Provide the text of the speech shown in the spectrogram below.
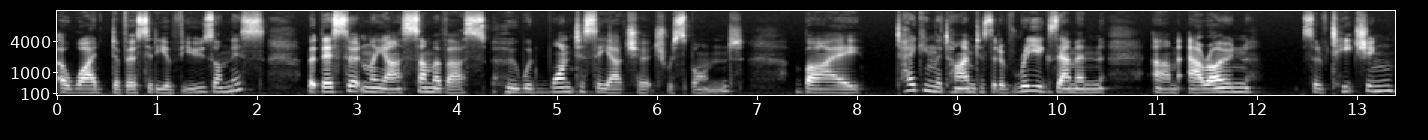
a wide diversity of views on this. But there certainly are some of us who would want to see our church respond by taking the time to sort of re examine um, our own sort of teaching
